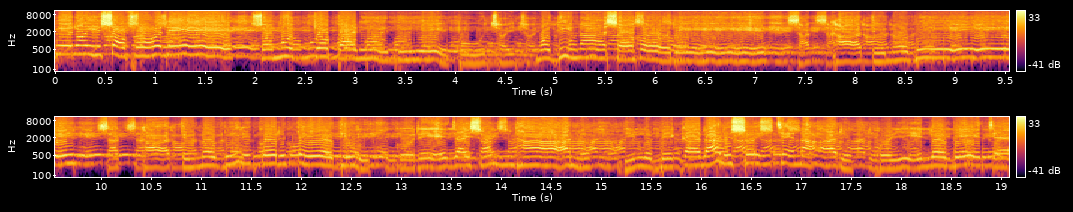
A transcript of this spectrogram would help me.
বেরোই সফরে। সমুদ্র পাড়ি দিয়ে পৌঁছয় মদিনা শহরে। সাক্ষাৎ নবীর সাক্ষাৎ নবীর করতে অধীর করে যায় সন্ধান। দিল বেকার আর সইছে না আর হইল বেচে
